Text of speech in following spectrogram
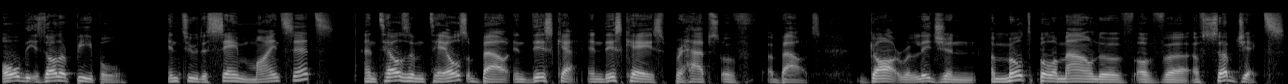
all these other people into the same mindset and tells them tales about in this ca- in this case perhaps of about God, religion, a multiple amount of of, uh, of subjects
